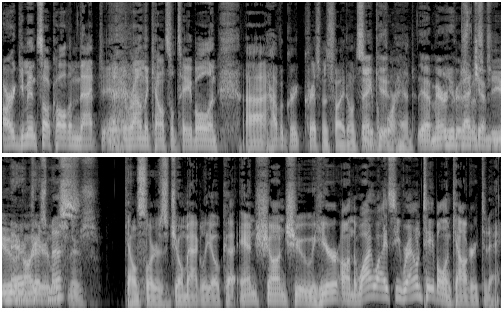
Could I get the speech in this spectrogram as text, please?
arguments. I'll call them that uh, around the council table, and uh, have a great Christmas if I don't see you beforehand. Yeah, Merry You Christmas betcha. to you Merry and all Christmas. your listeners. Councillors Joe Magliocca and Sean Chu here on the YYC Roundtable in Calgary today.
